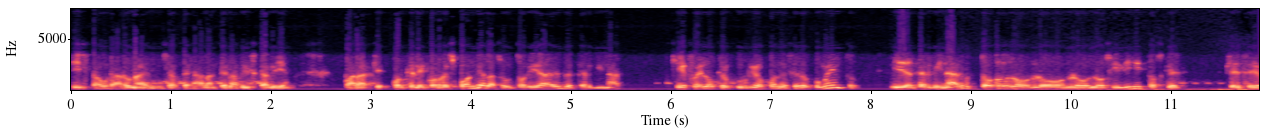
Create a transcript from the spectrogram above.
instaurar una denuncia penal ante la Fiscalía, para que, porque le corresponde a las autoridades determinar qué fue lo que ocurrió con ese documento y determinar todos lo- lo- lo- los ilícitos que, que se,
